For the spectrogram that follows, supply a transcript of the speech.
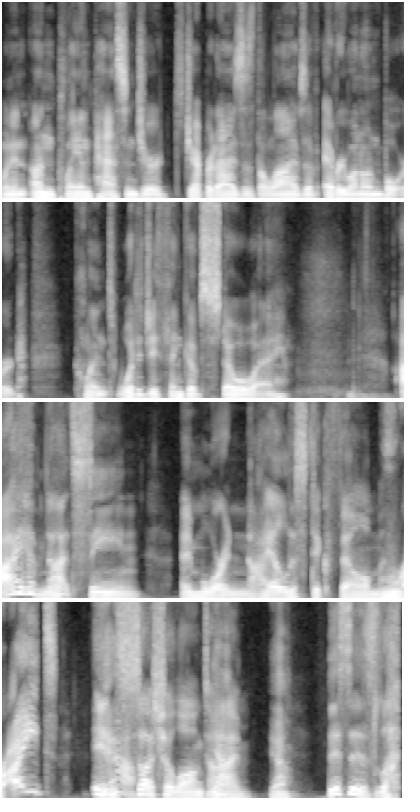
when an unplanned passenger jeopardizes the lives of everyone on board. Clint, what did you think of Stowaway? I have not seen a more nihilistic film Right? in yeah. such a long time. Yeah. This is like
